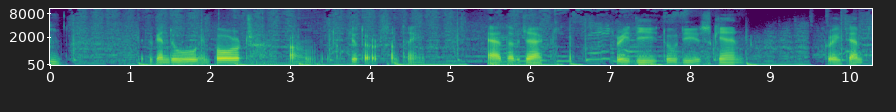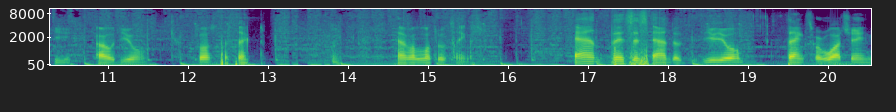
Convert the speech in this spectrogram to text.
you can do import from computer or something. Add object 3d 2d scan create empty audio post effect. Hmm. Have a lot of things. And this is end of the video. Thanks for watching.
